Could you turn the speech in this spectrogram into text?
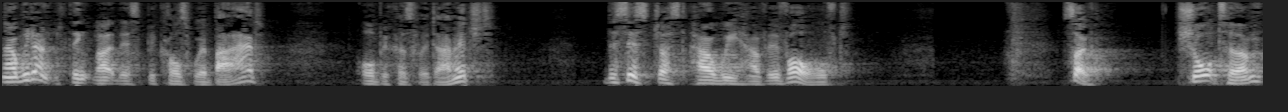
Now, we don't think like this because we're bad or because we're damaged. This is just how we have evolved. So, short term,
